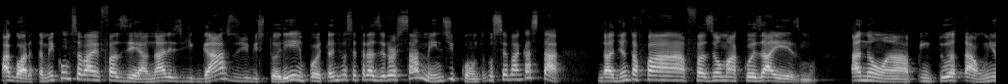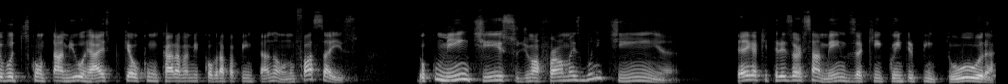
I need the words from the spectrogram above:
Agora, também quando você vai fazer análise de gastos de vistoria, é importante você trazer orçamentos de quanto você vai gastar. Não adianta fa fazer uma coisa a esmo. Ah, não, a pintura tá ruim, eu vou descontar mil reais porque é o que um cara vai me cobrar para pintar. Não, não faça isso. Documente isso de uma forma mais bonitinha. Pega aqui três orçamentos aqui entre pintura,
